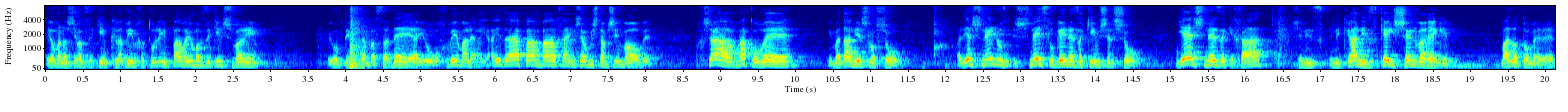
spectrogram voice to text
היום אנשים מחזיקים כלבים, חתולים, פעם היו מחזיקים שברים. היו עובדים איתם בשדה, היו רוכבים עליהם, זה היה פעם בעל חיים שהיו משתמשים בו הרבה. עכשיו, מה קורה אם אדם יש לו שור? אז יש שני, שני סוגי נזקים של שור. יש נזק אחד שנקרא נזקי שן ורגל. מה זאת אומרת?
